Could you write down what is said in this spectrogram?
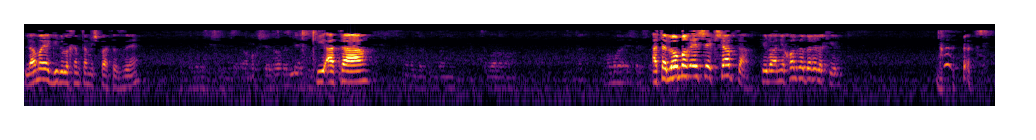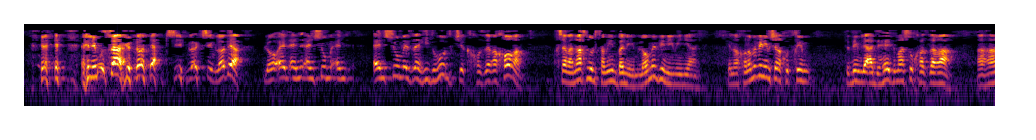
למה יגידו לכם את המשפט הזה? כי אתה... אתה לא מראה שהקשבת. כאילו, אני יכול לדבר אל הקיר. אין לי מושג, לא יודע, הקשיב, לא הקשיב, לא יודע. לא, אין, אין, אין, שום, אין, אין שום איזה הדהוד כשחוזר אחורה. עכשיו, אנחנו לפעמים בנים לא מבינים עניין. כן, אנחנו לא מבינים שאנחנו צריכים, אתם יודעים, להדהד משהו חזרה. אהה,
